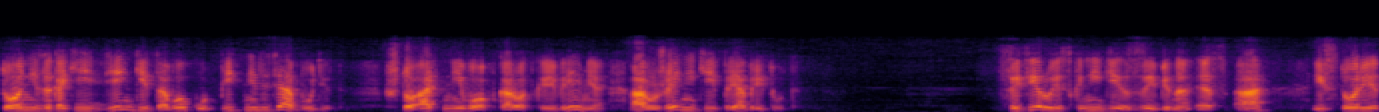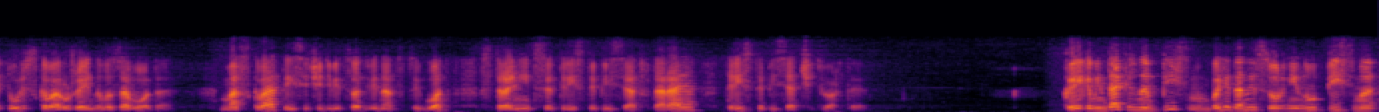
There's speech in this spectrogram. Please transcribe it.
то ни за какие деньги того купить нельзя будет, что от него в короткое время оружейники приобретут. Цитирую из книги Зыбина С.А. История Тульского оружейного завода. Москва, 1912 год, страницы 352-354. К рекомендательным письмам были даны Сурнину письма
